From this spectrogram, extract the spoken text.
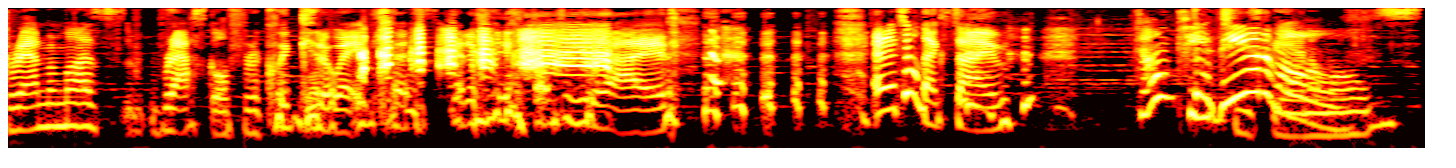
Grandmama's rascal for a quick getaway because it's going to be a bumpy ride. and until next time, Don't tease, the, tease the animals. animals.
